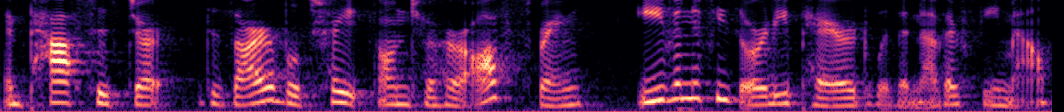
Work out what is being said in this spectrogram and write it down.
and pass his de- desirable traits onto her offspring, even if he's already paired with another female.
